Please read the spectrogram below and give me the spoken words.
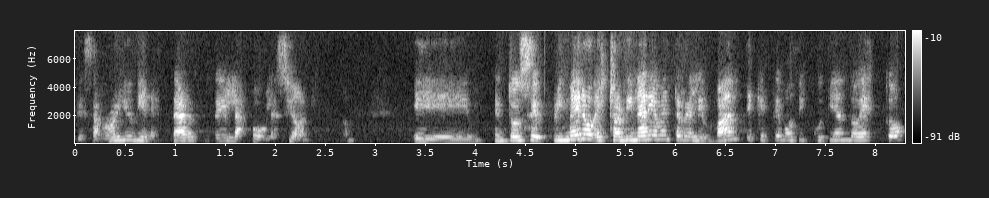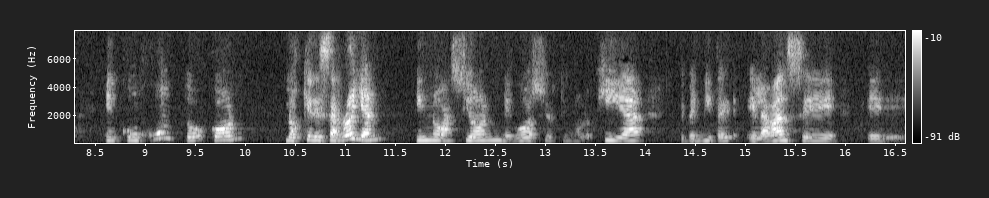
desarrollo y bienestar de las poblaciones. Eh, entonces, primero, extraordinariamente relevante que estemos discutiendo esto en conjunto con los que desarrollan innovación, negocios, tecnología, que permite el avance eh,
